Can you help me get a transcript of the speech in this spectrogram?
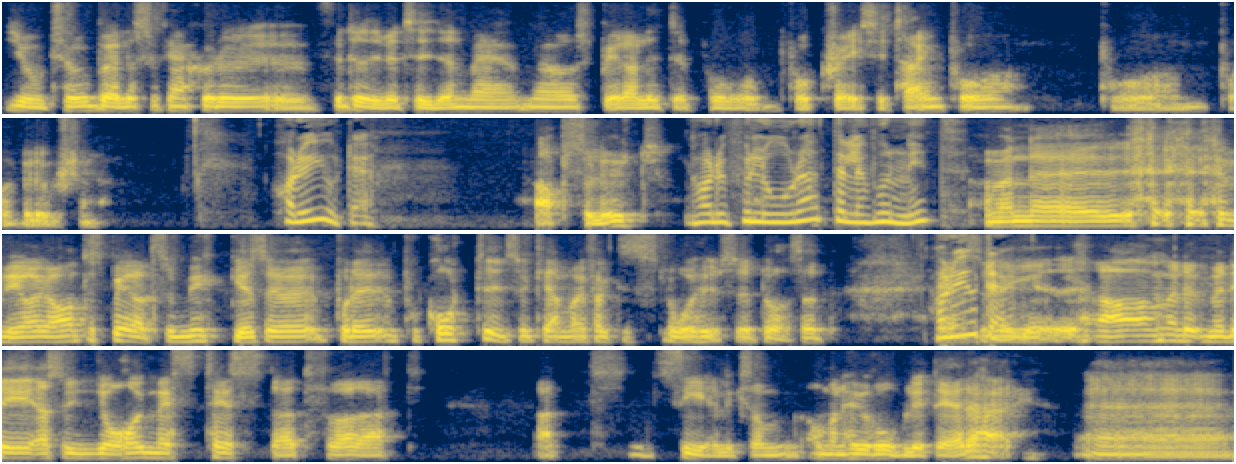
Youtube eller så kanske du fördriver tiden med, med att spela lite på, på Crazy Time på, på, på Evolution. Har du gjort det? Absolut. Har du förlorat eller vunnit? Ja, men, eh, jag har inte spelat så mycket så jag, på, det, på kort tid så kan man faktiskt slå huset. Då, så att, Har du gjort det? länge- Ja, men, det, men det, alltså, jag har mest testat för att, att se liksom, ja, men hur roligt är det här. Eh,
